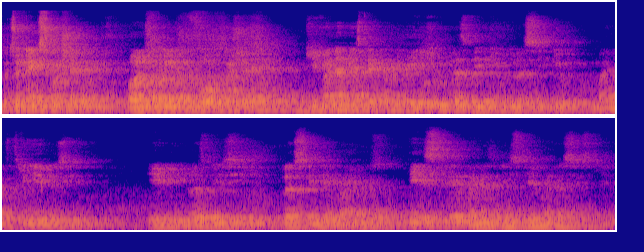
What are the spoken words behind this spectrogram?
बच्चों नेक्स्ट क्वेश्चन है का फोर्थ क्वेश्चन है गिवन है हमें statement a cube plus b cube plus c cube minus three a b c a b plus b c plus c a minus a square minus b square minus c square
